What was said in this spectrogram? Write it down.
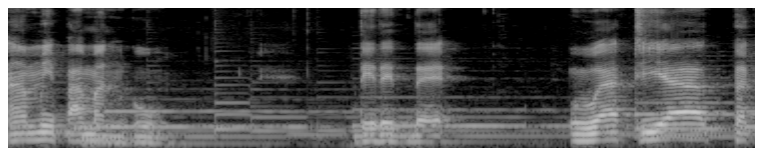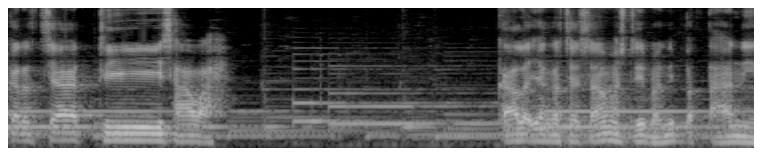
Ami pamanku. Titik huwa dia bekerja di sawah. Kalau yang kerja sawah mesti berarti petani.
